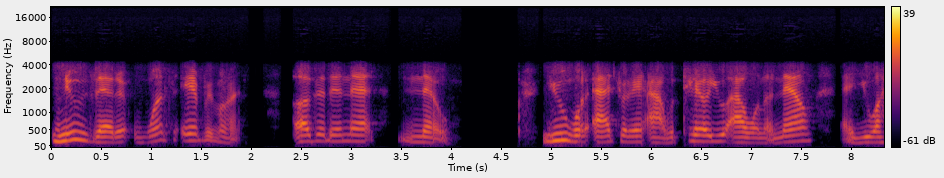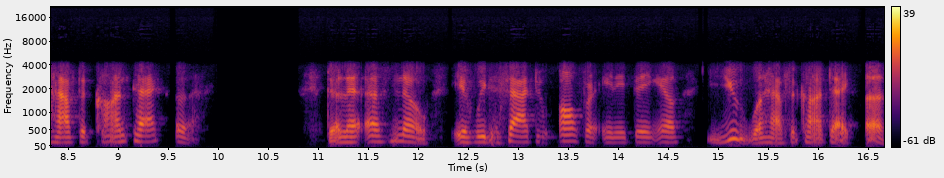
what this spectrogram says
newsletter once every month. Other than that, no. You will actually, I will tell you, I will announce, and you will have to contact us to let us know if we decide to offer anything else. You will have to contact us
